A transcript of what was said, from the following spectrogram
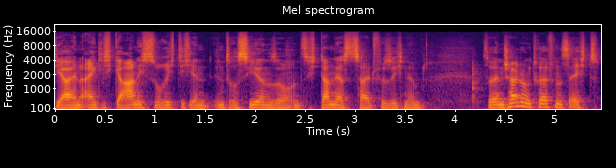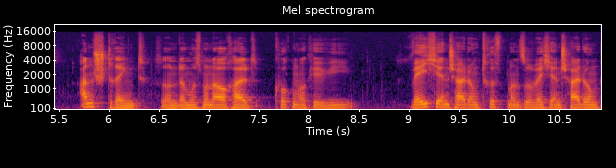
die einen eigentlich gar nicht so richtig in interessieren so, und sich dann erst Zeit für sich nimmt. So Entscheidungen treffen ist echt anstrengend. So, und da muss man auch halt gucken, okay, wie, welche Entscheidung trifft man so, welche Entscheidungen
